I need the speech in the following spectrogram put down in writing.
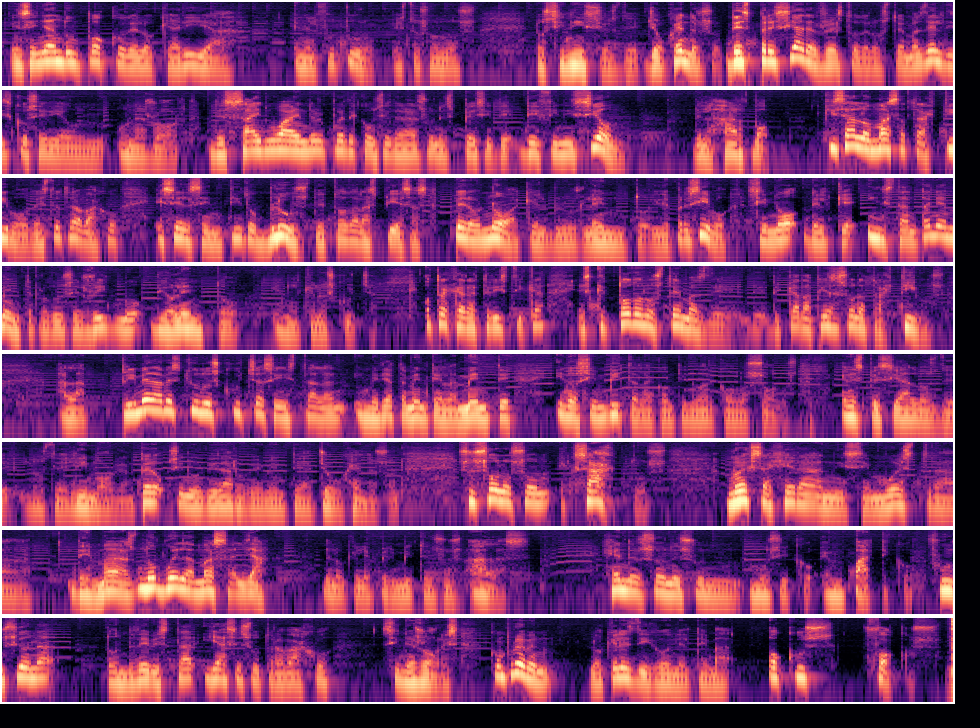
enseñando un poco de lo que haría en el futuro. Estos son los, los inicios de Joe Henderson. Despreciar el resto de los temas del disco sería un, un error. The Sidewinder puede considerarse una especie de definición del hard bop. Quizá lo más atractivo de este trabajo es el sentido blues de todas las piezas, pero no aquel blues lento y depresivo, sino del que instantáneamente produce ritmo violento en el que lo escucha. Otra característica es que todos los temas de, de, cada pieza son atractivos a la primera vez que uno escucha se instalan inmediatamente en la mente y nos invitan a continuar con los solos, en especial los de, los de Lee Morgan, pero sin olvidar obviamente a Joe Henderson. Sus solos son exactos, no exagera ni se muestra de más, no vuela más allá de lo que le permiten sus alas. Henderson es un músico empático, funciona donde debe estar y hace su trabajo sin errores. Comprueben lo que les digo en el tema Ocus Focus.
